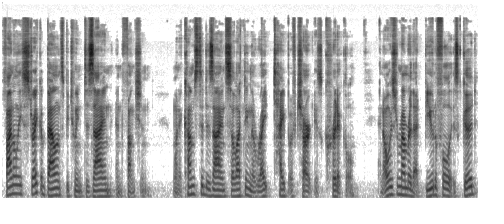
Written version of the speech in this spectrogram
Finally, strike a balance between design and function. When it comes to design, selecting the right type of chart is critical. And always remember that beautiful is good,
